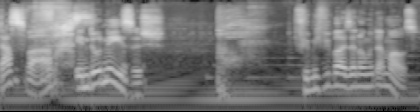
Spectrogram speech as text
Das war Indonesisch. Ich fühle mich wie bei Sendung mit der Maus.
